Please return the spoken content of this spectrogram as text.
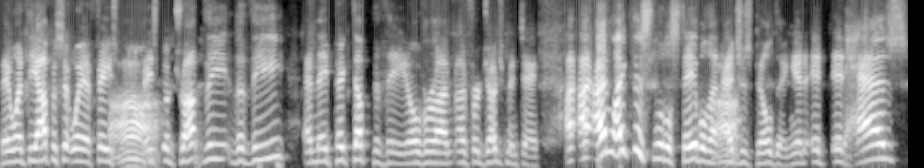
They went the opposite way of Facebook. Ah. Facebook dropped the the the, and they picked up the the over on, on for Judgment Day. I, I, I, like this little stable that ah. Edge is building. It, it it has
